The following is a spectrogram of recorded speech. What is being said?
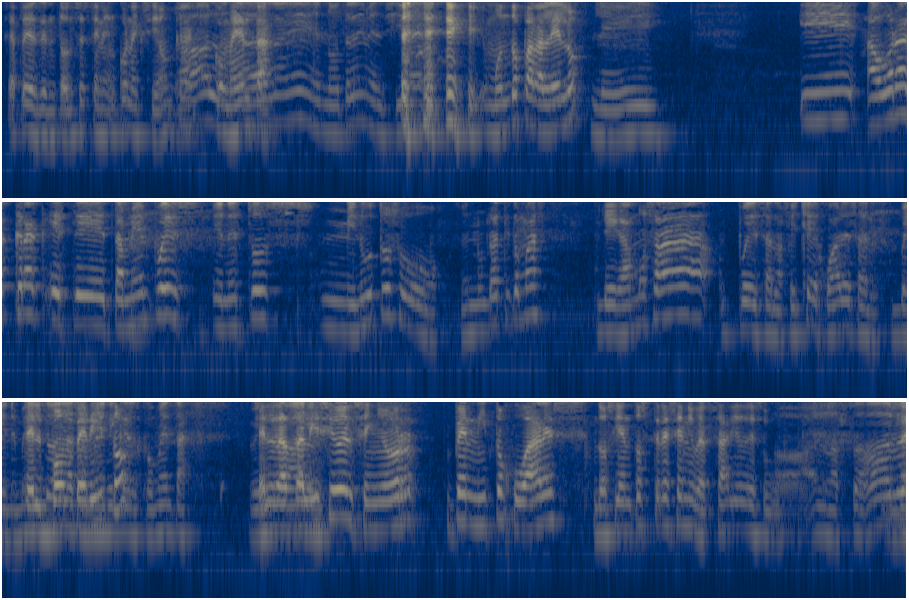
Fíjate, desde entonces tenían conexión, crack. No, Comenta. en otra dimensión. Mundo paralelo. Ley. Y ahora, crack, este, también pues en estos minutos o en un ratito más, llegamos a, pues a la fecha de Juárez, al benemérito Del de las bomberito. Américas, comenta. El 20 natalicio del señor Benito Juárez, 213 aniversario de su... Oh, no sorry,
